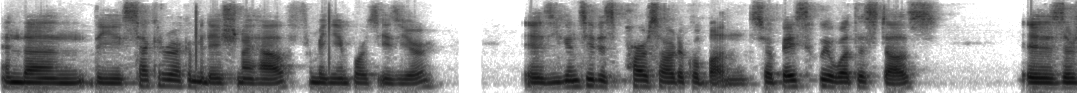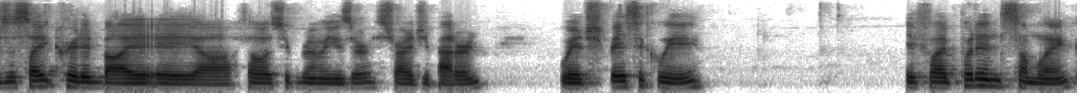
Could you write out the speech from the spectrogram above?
And then the second recommendation I have for making imports easier is you can see this parse article button. So basically what this does is there's a site created by a uh, fellow SuperMemo user, Strategy Pattern, which basically, if I put in some link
